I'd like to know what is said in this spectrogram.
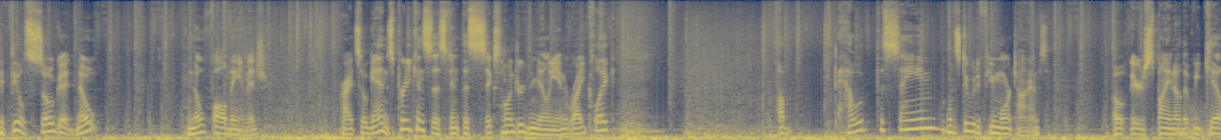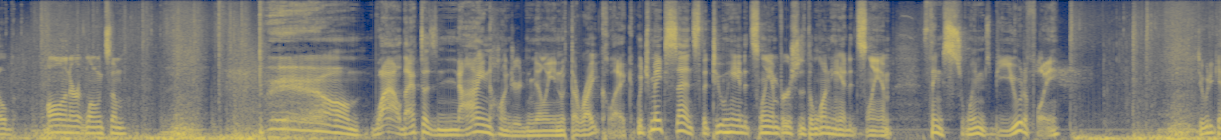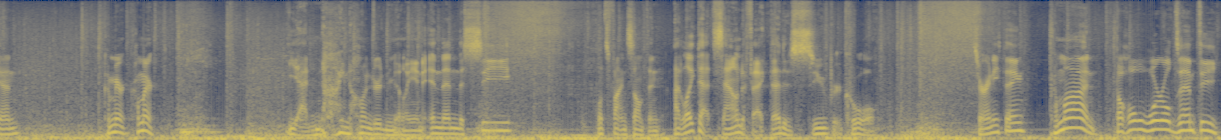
It feels so good. Nope. No fall damage. All right, so again, it's pretty consistent. The 600 million right click. About the same. Let's do it a few more times. Oh, there's Spino that we killed all on our lonesome. Bam! Wow, that does 900 million with the right click, which makes sense. The two-handed slam versus the one-handed slam. This thing swims beautifully. Do it again. Come here, come here. Yeah, 900 million. And then the C. Let's find something. I like that sound effect. That is super cool. Is there anything? Come on. The whole world's empty.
